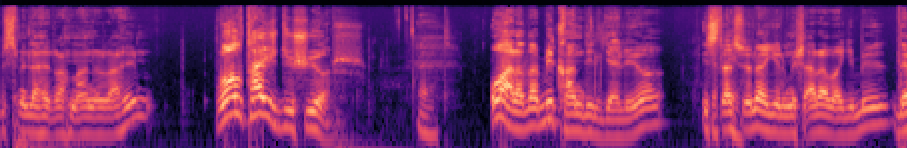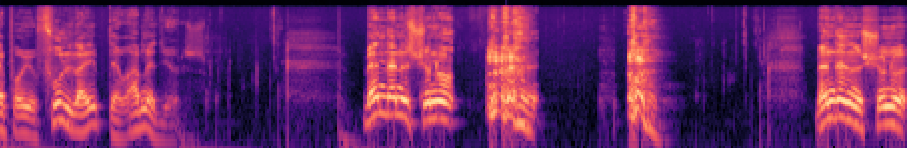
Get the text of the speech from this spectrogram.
Bismillahirrahmanirrahim. Voltaj düşüyor. Evet. O arada bir kandil geliyor. İstasyona girmiş araba gibi depoyu fulllayıp devam ediyoruz. Bendeniz şunu bendeniz şunu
